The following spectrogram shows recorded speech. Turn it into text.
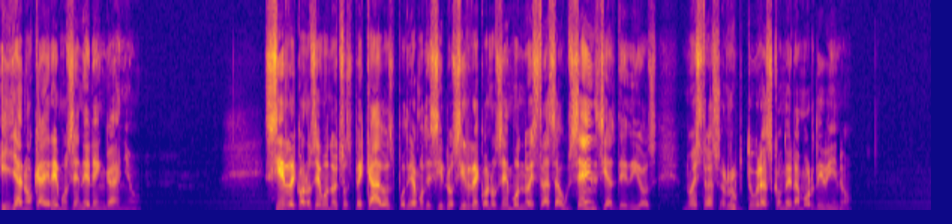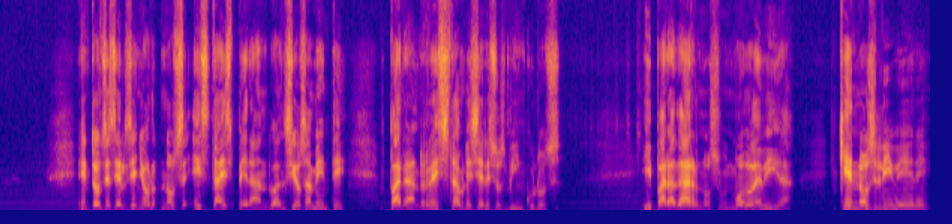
y ya no caeremos en el engaño. Si reconocemos nuestros pecados, podríamos decirlo, si reconocemos nuestras ausencias de Dios, nuestras rupturas con el amor divino, entonces el Señor nos está esperando ansiosamente para restablecer esos vínculos y para darnos un modo de vida que nos libere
